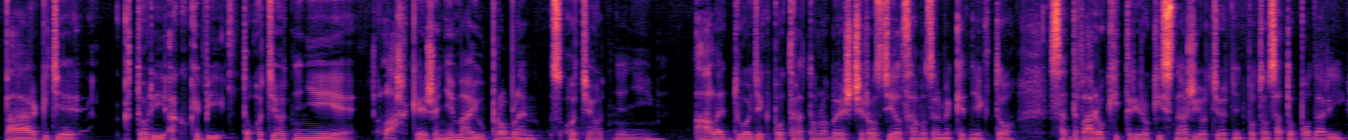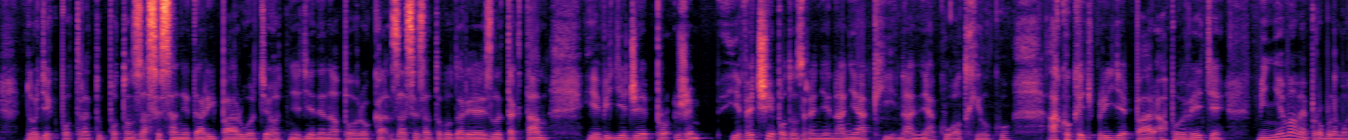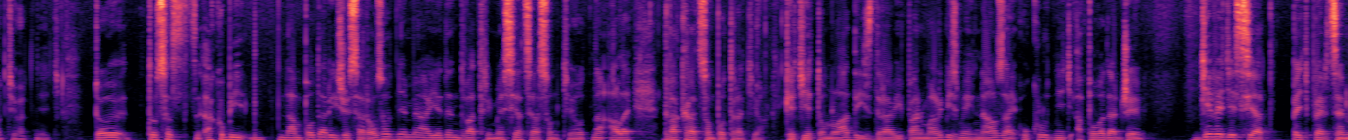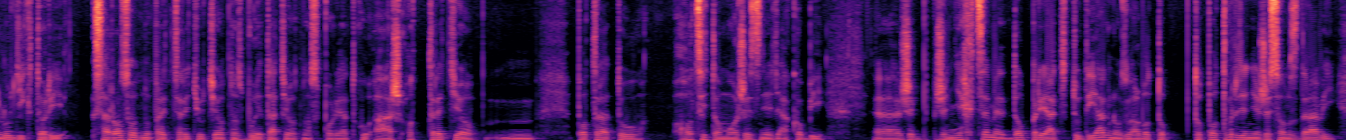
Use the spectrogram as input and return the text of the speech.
pár, kde, ktorý ako keby to otehotnenie je ľahké, že nemajú problém s otehotnením, ale dôjde k potratom, lebo ešte rozdiel samozrejme, keď niekto sa 2 roky, 3 roky snaží otehotneť, potom sa to podarí, dôjde k potratu, potom zase sa nedarí páru otehotneť 1,5 roka, zase sa to podarí aj zle, tak tam je vidieť, že je, že je väčšie podozrenie na, nejaký, na nejakú odchýlku, ako keď príde pár a povie, viete, my nemáme problém otehotneť to, to sa akoby nám podarí, že sa rozhodneme a 1, 2, 3 mesiace a som tehotná, ale dvakrát som potratila. Keď je to mladý, zdravý pár, mali by sme ich naozaj ukludniť a povedať, že 95% ľudí, ktorí sa rozhodnú pre tretiu tehotnosť, bude tá tehotnosť v poriadku a až od tretieho mm, potratu, hoci to môže znieť akoby, e, že, že nechceme dopriať tú diagnózu alebo to, to potvrdenie, že som zdravý,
